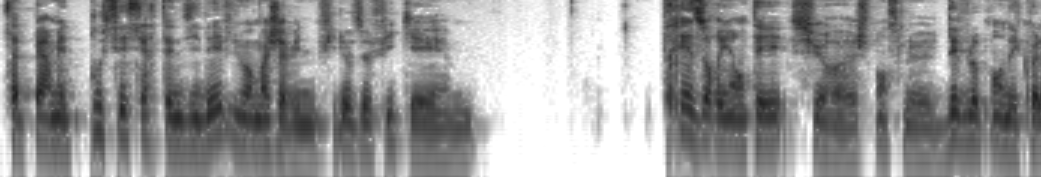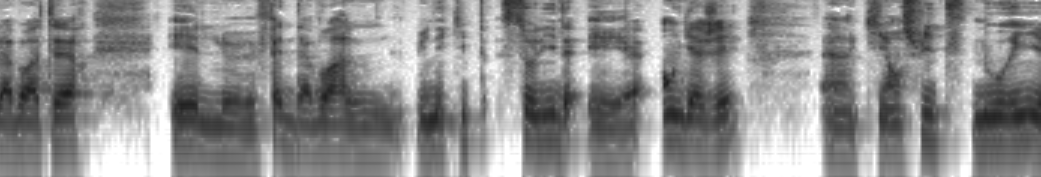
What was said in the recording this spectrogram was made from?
Ça te permet de pousser certaines idées. Moi, j'avais une philosophie qui est très orienté sur, euh, je pense, le développement des collaborateurs et le fait d'avoir une équipe solide et euh, engagée euh, qui ensuite nourrit,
